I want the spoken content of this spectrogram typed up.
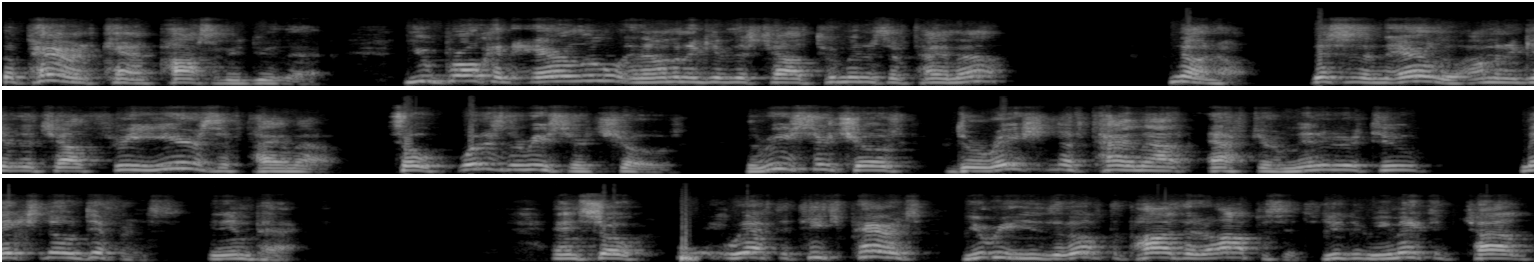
The parent can't possibly do that. You broke an heirloom, and I'm going to give this child two minutes of timeout? No, no. This is an heirloom. I'm going to give the child three years of timeout. So, what does the research shows? The research shows duration of timeout after a minute or two makes no difference in impact. And so we have to teach parents you, re, you develop the positive opposites. You, you make the child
